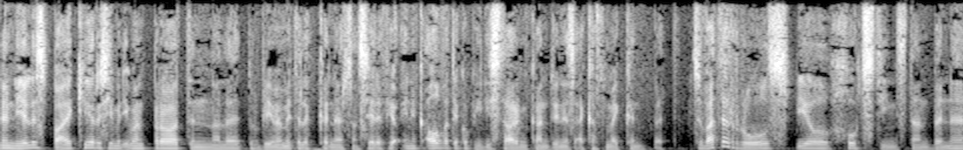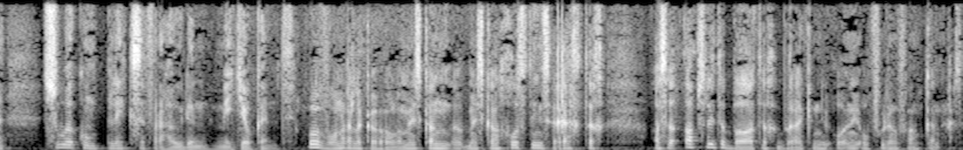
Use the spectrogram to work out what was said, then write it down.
nou Neil is baie keer as jy met iemand praat en hulle het probleme met hulle kinders, dan sê hulle vir jou eintlik al wat ek op hierdie stadium kan doen is ek kan vir my kind bid. So watter rol speel godsdiens dan binne so 'n komplekse verhouding met jou kind? O, wonderlike rol. Mens kan mens kan godsdiens regtig as 'n absolute bate gebruik in die, in die opvoeding van kinders.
